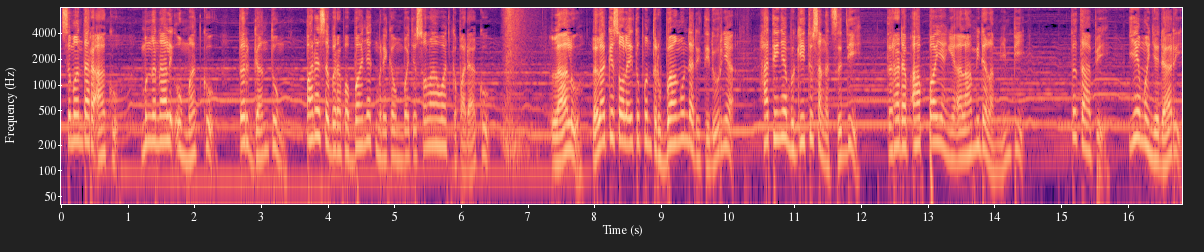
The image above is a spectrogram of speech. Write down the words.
sementara aku mengenali umatku tergantung pada seberapa banyak mereka membaca solawat kepadaku. Lalu, lelaki soleh itu pun terbangun dari tidurnya. Hatinya begitu sangat sedih terhadap apa yang ia alami dalam mimpi. Tetapi, ia menyadari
